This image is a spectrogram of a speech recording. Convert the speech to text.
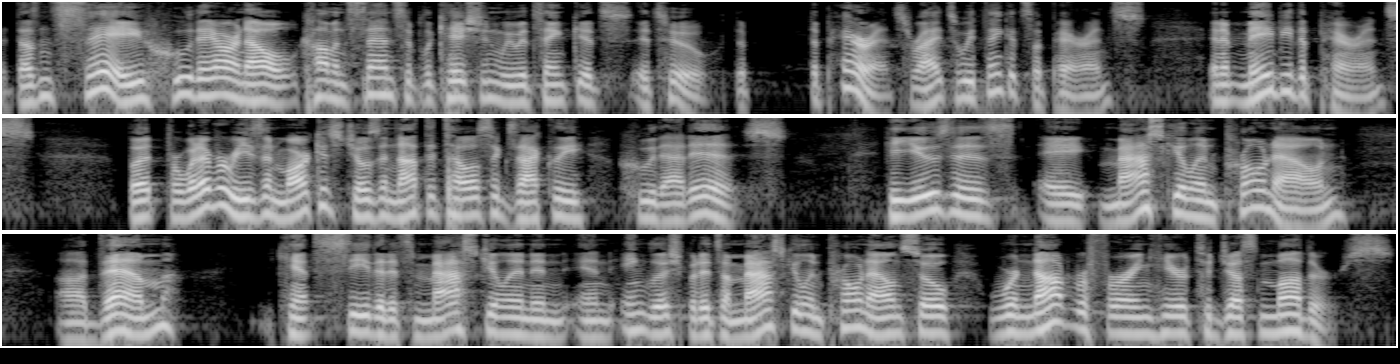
It doesn't say who they are. Now, common sense implication, we would think it's, it's who? The the parents, right? So we think it's the parents, and it may be the parents, but for whatever reason, Mark has chosen not to tell us exactly who that is. He uses a masculine pronoun, uh, them. You can't see that it's masculine in, in English, but it's a masculine pronoun, so we're not referring here to just mothers.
